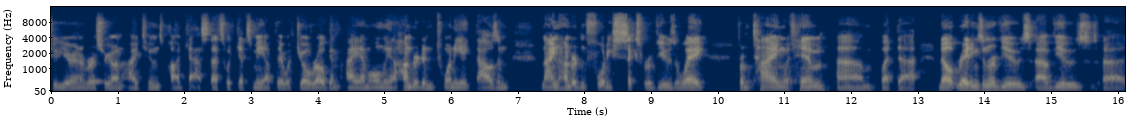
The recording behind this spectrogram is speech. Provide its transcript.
two year anniversary on iTunes podcast. That's what gets me up there with Joe Rogan. I am only 128,946 reviews away from tying with him. Um, but uh, no ratings and reviews, uh, views, uh,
